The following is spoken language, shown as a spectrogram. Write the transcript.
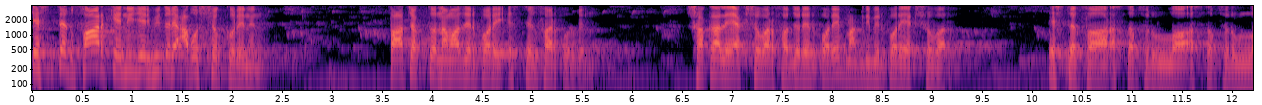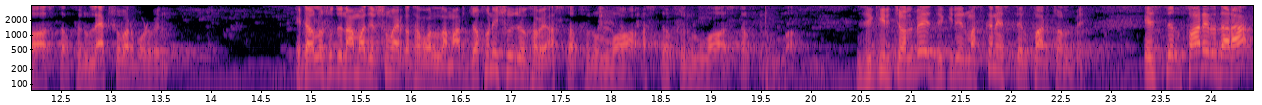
ইস্তেগফারকে নিজের ভিতরে আবশ্যক করে নেন। পাঁচক্ত নামাজের পরে ইস্তেগফার করবেন। সকালে একশোবার ফজরের পরে, মাগরিবের পরে একশোবার ইস্তেগফার আস্তফিরুল্লাহ আস্তফিরুল্লাহ আস্তফিরুল্লাহ একশোবার পড়বেন। এটা হলো শুধু নামাজের সময়ের কথা বললাম, আর যখনই সুযোগ হবে আস্তাফিরুল্লাহ আস্তাফিরুল্লাহ আস্তাফিরুল্লাহ জিকির চলবে, জিকিরের মাঝখানে ইস্তেগফার চলবে। ইস্তেগফারের দ্বারা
